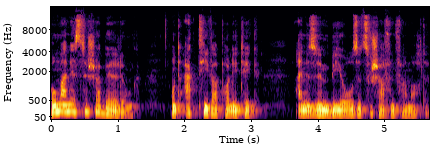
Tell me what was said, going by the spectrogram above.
humanistischer Bildung und aktiver Politik eine Symbiose zu schaffen vermochte.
